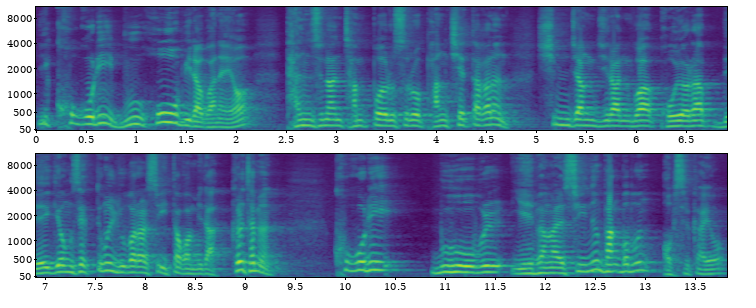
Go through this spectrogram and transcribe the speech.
이 코골이 무호흡이라고 하네요. 단순한 잠버릇으로 방치했다가는 심장질환과 고혈압, 뇌경색 등을 유발할 수 있다고 합니다. 그렇다면 코골이 무호흡을 예방할 수 있는 방법은 없을까요?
